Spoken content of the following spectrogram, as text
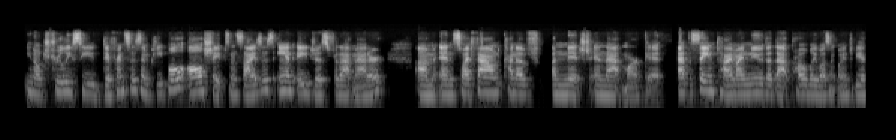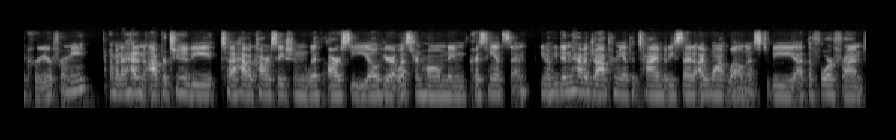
you know, truly see differences in people, all shapes and sizes and ages for that matter. Um, and so I found kind of a niche in that market. At the same time, I knew that that probably wasn't going to be a career for me. I mean, I had an opportunity to have a conversation with our CEO here at Western Home named Chris Hansen. You know, he didn't have a job for me at the time, but he said, I want wellness to be at the forefront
